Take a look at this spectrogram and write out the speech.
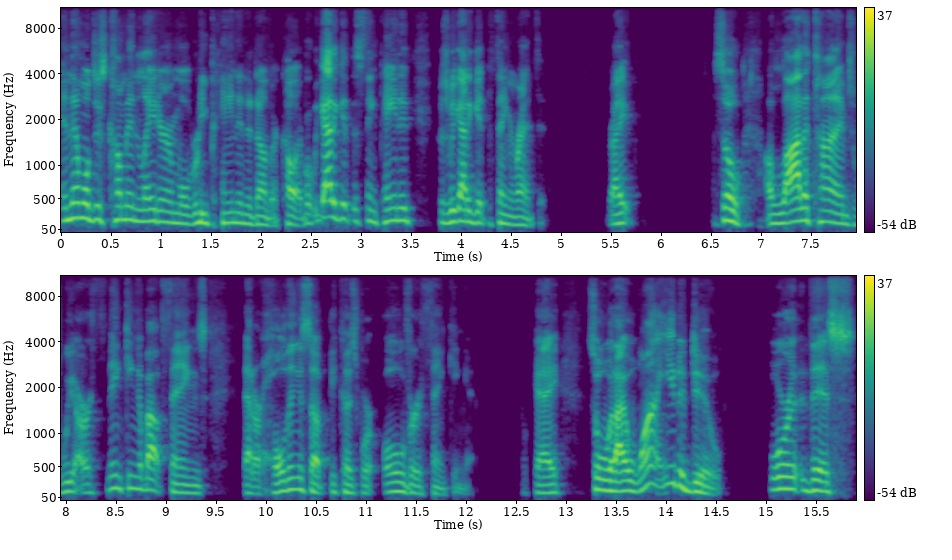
And then we'll just come in later and we'll repaint it another color. But we got to get this thing painted because we got to get the thing rented, right? So a lot of times we are thinking about things that are holding us up because we're overthinking it. Okay. So what I want you to do for this,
